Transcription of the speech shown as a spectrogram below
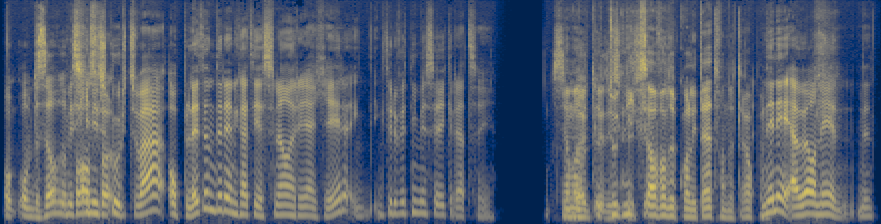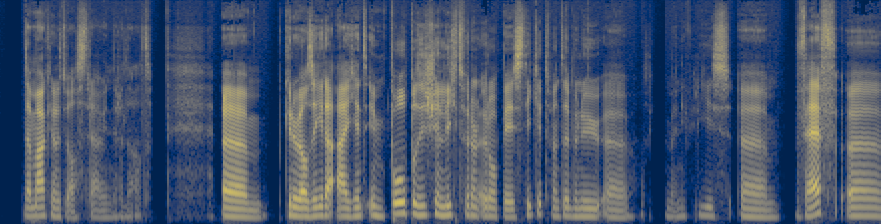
Op, op dezelfde Misschien plaats... is waar- Courtois oplettender en gaat hij snel reageren. Ik, ik durf het niet met zekerheid zeggen. Dat is Ja, maar het, doet niets af van de kwaliteit van de trap. hè. Nee, nee, ah, wel, nee. Dat maakt het wel straf, inderdaad. We kunnen wel zeggen dat Agent in pole position ligt voor een Europees ticket, want we hebben nu, als ik me niet vergis, ehm, vijf eh,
